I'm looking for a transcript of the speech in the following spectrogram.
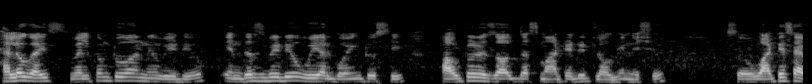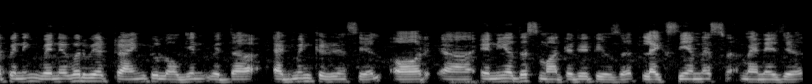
Hello guys, welcome to a new video. In this video, we are going to see how to resolve the Smart Edit login issue. So what is happening whenever we are trying to log in with the admin credential or uh, any other Smart Edit user like CMS Manager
